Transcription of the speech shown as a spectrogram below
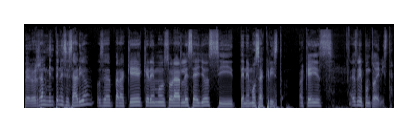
Pero ¿es realmente necesario? O sea, ¿para qué queremos orarles a ellos si tenemos a Cristo? Ok, es, es mi punto de vista.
